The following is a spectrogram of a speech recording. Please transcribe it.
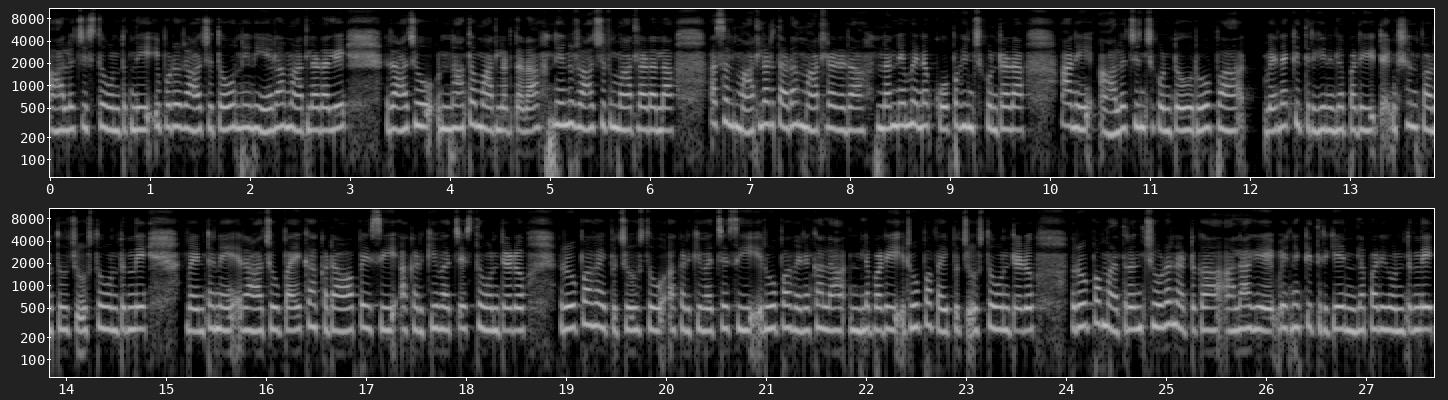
ఆలోచిస్తూ ఉంటుంది. ఇప్పుడు రాజుతో నేను ఎలా మాట్లాడాలి? రాజు నాతో మాట్లాడతాడా? నేను రాజుతో మాట్లాడాలా? అసలు మాట్లాడతాడా? మాట్లాడడా? నన్ను ఏమైనా కోపగించుకుంటాడా? అని ఆలోచించుకుంటూ రూప వెనక్కి తిరిగి నిలబడి టెన్షన్ పడుతూ చూస్తూ ఉంటుంది. వెంటనే రాజు పైకి అక్కడ ఆపేసి అక్కడికి వచ్చేస్తూ ఉంటాడు. రూప వైపు చూస్తూ అక్కడికి వచ్చేసి రూప వెనకాల నిలబడి రూప వైపు చూస్తూ ఉంటాడు. రూప మాత్రం చూడనట్టుగా అలాగే వెనక్కి తిరిగే నిలబడి ఉంటుంది.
